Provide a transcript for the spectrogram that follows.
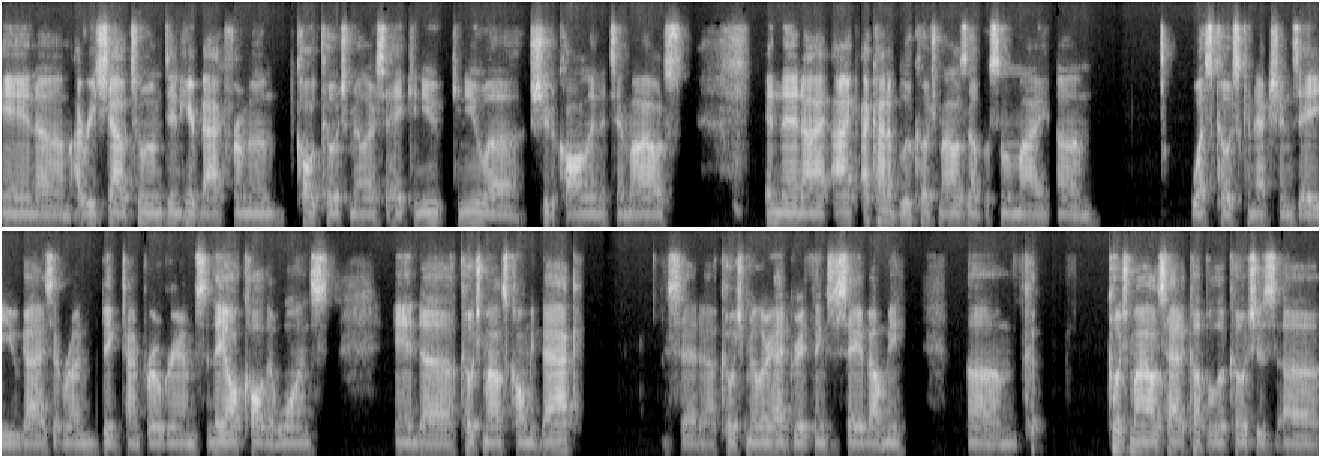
and um, I reached out to him, didn't hear back from him. Called Coach Miller, said, "Hey, can you can you uh, shoot a call in to Tim Miles?" And then I I, I kind of blew Coach Miles up with some of my um, West Coast connections, AAU guys that run big time programs, and they all called at once. And uh, Coach Miles called me back, said uh, Coach Miller had great things to say about me. Um, Co- Coach Miles had a couple of coaches, uh,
